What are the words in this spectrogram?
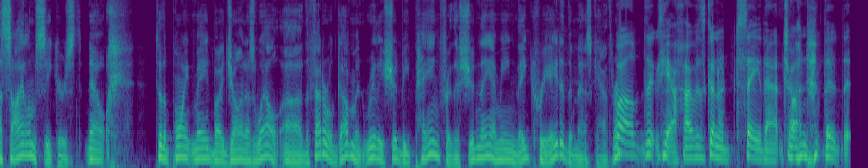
asylum seekers. Now, to the point made by John as well, uh, the federal government really should be paying for this, shouldn't they? I mean, they created the mess, Catherine. Well, the, yeah, I was going to say that, John. The, the,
